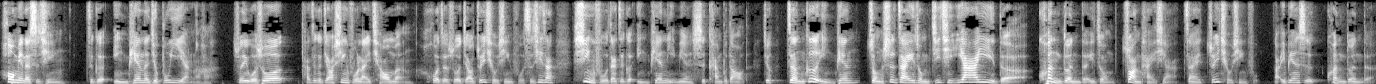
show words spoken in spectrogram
后面的事情，这个影片呢就不演了哈。所以我说他这个叫幸福来敲门，或者说叫追求幸福，实际上幸福在这个影片里面是看不到的。就整个影片总是在一种极其压抑的困顿的一种状态下，在追求幸福啊，一边是困顿的、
